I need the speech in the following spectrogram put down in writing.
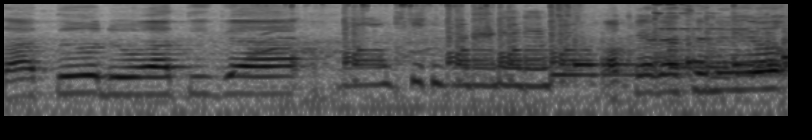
Satu, dua, tiga. Oke, dari sini yuk.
